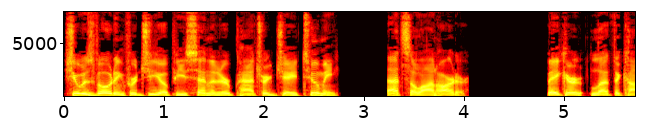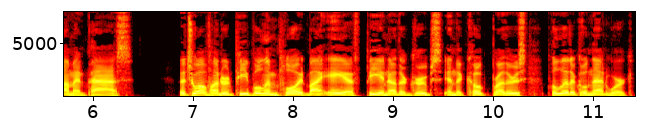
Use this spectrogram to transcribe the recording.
she was voting for GOP Senator Patrick J. Toomey. That's a lot harder. Baker let the comment pass. The 1,200 people employed by AFP and other groups in the Koch brothers' political network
